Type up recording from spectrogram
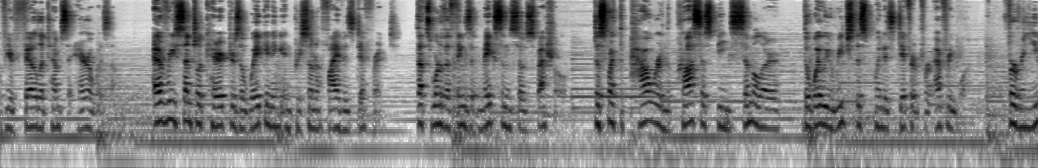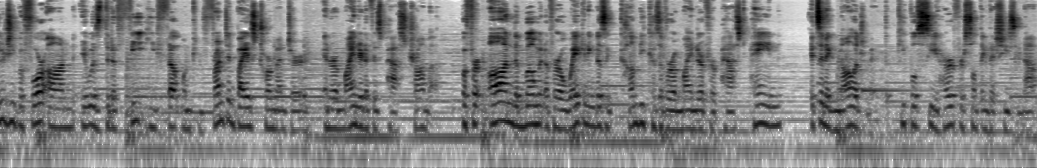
of your failed attempts at heroism. Every central character's awakening in Persona 5 is different. That's one of the things that makes them so special. Despite the power and the process being similar, the way we reach this point is different for everyone. For Ryuji before Ann, it was the defeat he felt when confronted by his tormentor and reminded of his past trauma. But for Ann, the moment of her awakening doesn't come because of a reminder of her past pain, it's an acknowledgement that people see her for something that she's not.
